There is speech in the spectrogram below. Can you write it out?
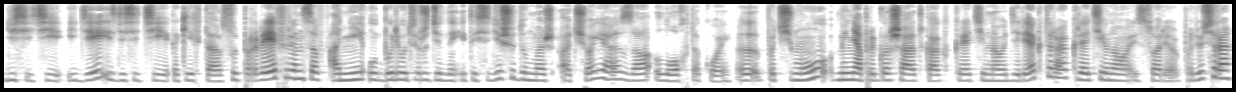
10 идей, из 10 каких-то супер референсов, они были утверждены, и ты сидишь и думаешь, а чё я за лох такой? Э, почему меня приглашают как креативного директора, креативного, sorry, продюсера,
